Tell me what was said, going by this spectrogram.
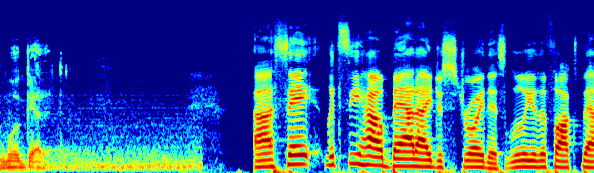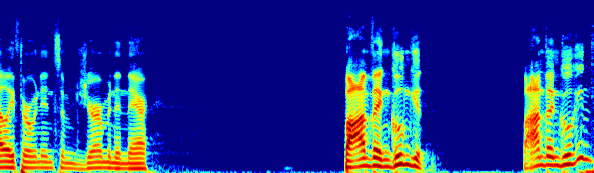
we'll get it. Uh, say, let's see how bad I destroy this. Lily of the Fox Valley throwing in some German in there. Bonvengungen. Bonvengungen?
